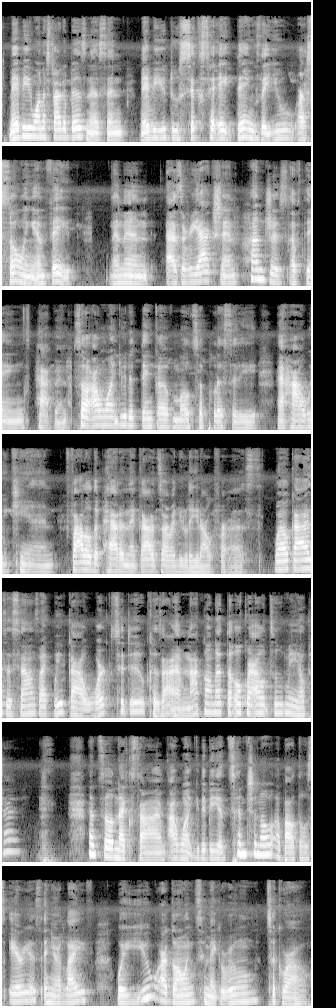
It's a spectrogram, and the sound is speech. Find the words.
Maybe you want to start a business and maybe you do six to eight things that you are sowing in faith. And then as a reaction, hundreds of things happen. So I want you to think of multiplicity and how we can follow the pattern that God's already laid out for us. Well, guys, it sounds like we've got work to do because I am not going to let the okra outdo me, okay? Until next time, I want you to be intentional about those areas in your life where you are going to make room to grow.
